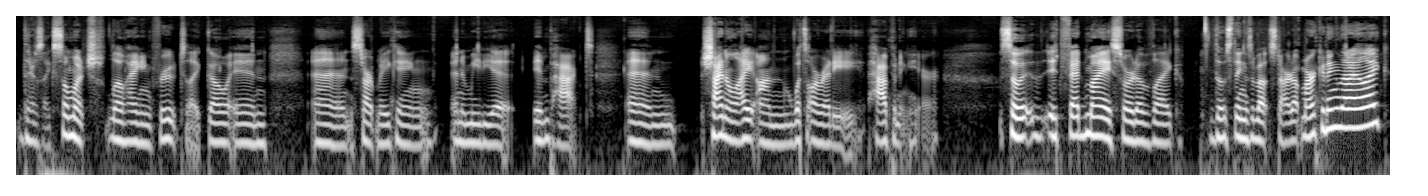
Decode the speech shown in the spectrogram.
there's like so much low hanging fruit to like go in and start making an immediate impact and shine a light on what's already happening here. So it, it fed my sort of like those things about startup marketing that I like.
